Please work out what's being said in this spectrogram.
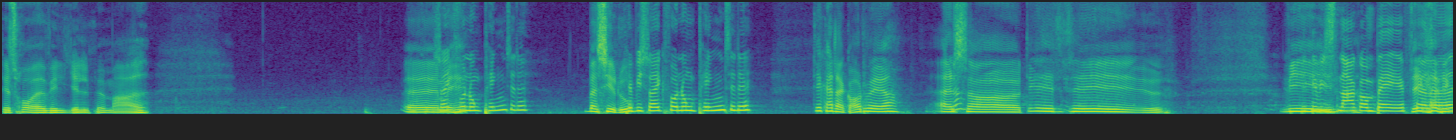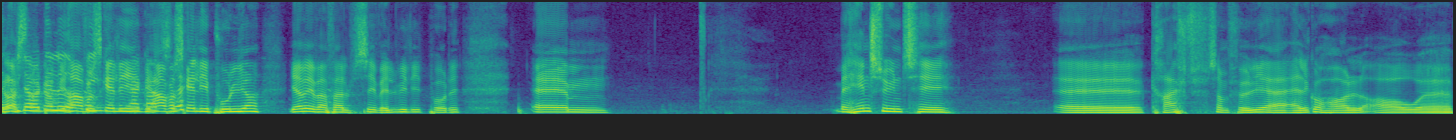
Det tror jeg vil hjælpe meget. Kan vi så øh, ikke få nogle penge til det? Hvad siger du? Kan vi så ikke få nogle penge til det? Det kan da godt være. Altså, ja. det, det, vi, det kan vi snakke om bagefter. Det kan eller, vi godt det, det, det vi har, forskellige, vi har forskellige puljer. Jeg vil i hvert fald se velvilligt på det. Øhm, med hensyn til øh, kræft som følge af alkohol og, øh,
